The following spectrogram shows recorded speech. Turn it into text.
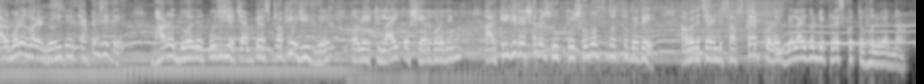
আর মনে করেন রোহিতের ক্যাপ্টেন্সিতে ভারত দু হাজার পঁচিশে চ্যাম্পিয়ন্স ট্রফিও জিতবে তবে একটি লাইক ও শেয়ার করে দিন আর ক্রিকেটের সাথে যুক্ত সমস্ত তথ্য পেতে আমাদের চ্যানেলটি সাবস্ক্রাইব করে বেল আইকনটি প্রেস করতে ভুলবেন না কোনো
